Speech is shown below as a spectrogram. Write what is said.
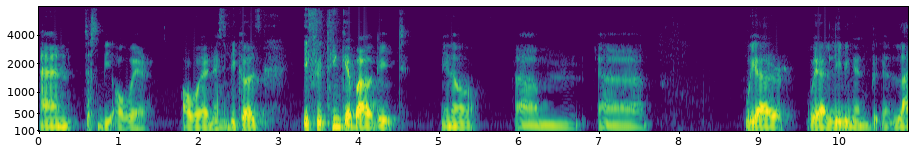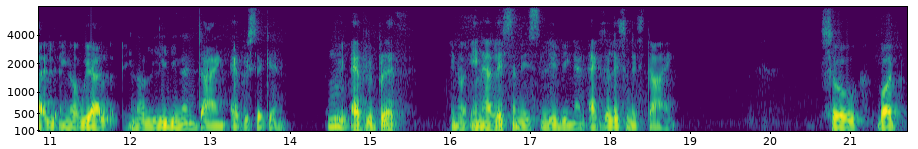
and just be aware, awareness. Mm-hmm. Because if you think about it, you know, um, uh, we are we are living and you know we are you know living and dying every second, mm. we, every breath. You know, inhalation is living and exhalation is dying. So, but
